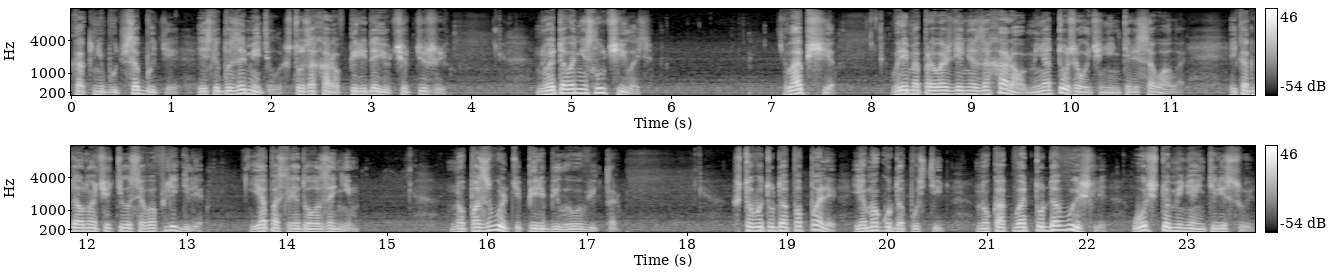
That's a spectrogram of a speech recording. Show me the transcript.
как-нибудь в событие, если бы заметил, что Захаров передает чертежи. Но этого не случилось. Вообще, время провождения Захарова меня тоже очень интересовало, и когда он очутился во флигеле, я последовал за ним. «Но позвольте», — перебил его Виктор, — «что вы туда попали, я могу допустить, но как вы оттуда вышли, вот что меня интересует».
